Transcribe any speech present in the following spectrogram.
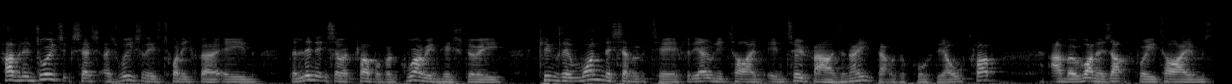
Having enjoyed success as recently as 2013, the Linnets are a club with a growing history. Kings Lynn won the seventh tier for the only time in 2008. That was, of course, the old club. And were runners up three times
